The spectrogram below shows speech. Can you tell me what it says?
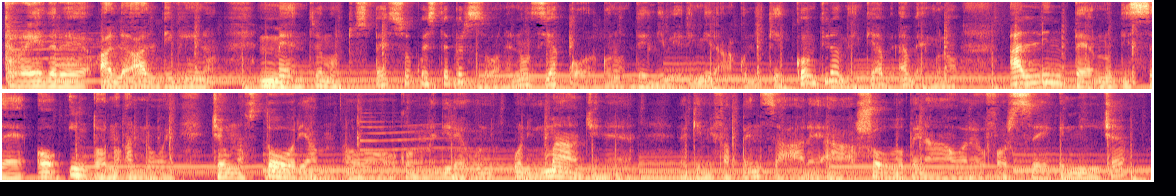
credere al, al divino mentre molto spesso queste persone non si accorgono degli veri miracoli che continuamente avvengono all'interno di sé o intorno a noi. C'è una storia o come dire un, un'immagine che mi fa pensare a Schopenhauer o forse Nietzsche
